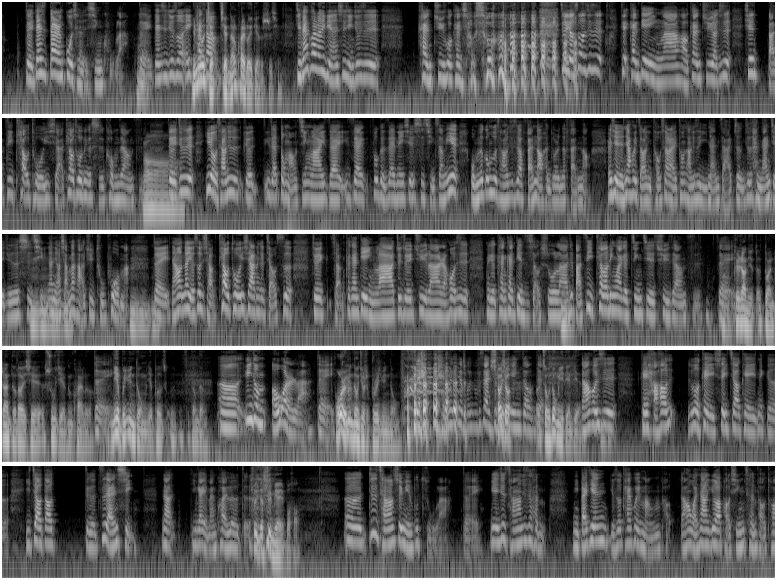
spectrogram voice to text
对，但是当然过程很辛苦啦。对，嗯、但是就是说，哎，你没有简简单快乐一点的事情？简单快乐一点的事情就是看剧或看小说，就有时候就是看看电影啦，哈，看剧啊，就是先。把自己跳脱一下，跳脱那个时空这样子。哦，对，就是因为我常常就是，比如一直在动脑筋啦，一直在一直在 focus 在那些事情上面。因为我们的工作常常就是要烦恼很多人的烦恼，而且人家会找你头上来，通常就是疑难杂症，就是很难解决的事情。嗯嗯嗯，那你要想办法去突破嘛。嗯，嗯，嗯对，然后那有时候就想跳脱一下那个角色，就会想看看电影啦，追追剧啦，然后是那个看看电子小说啦，嗯、就把自己跳到另外一个境界去这样子。对，可以让你短暂得到一些疏解跟快乐。对，你也不运动，也不等等。呃，运动偶尔啦，对，偶尔运动就是不是运动。对，那那不不算是运动，对，走动一点点。然后是可以好好，如果可以睡觉，可以那个一觉到这个自然醒，那应该也蛮快乐的。所以你的睡眠也不好。呃，就是常常睡眠不足啦，对，因为就是常常就是很。你白天有时候开会忙跑，然后晚上又要跑行程跑拖，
